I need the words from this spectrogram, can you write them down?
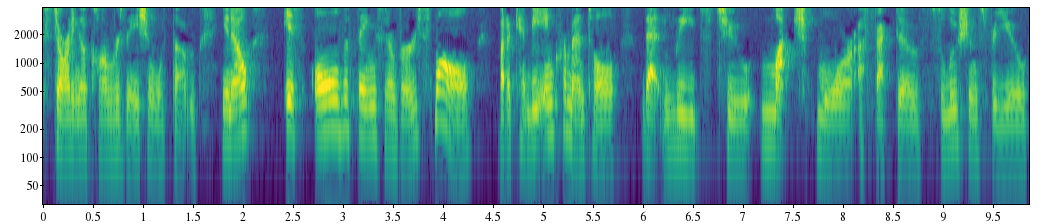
starting a conversation with them. You know, it's all the things that are very small, but it can be incremental that leads to much more effective solutions for you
